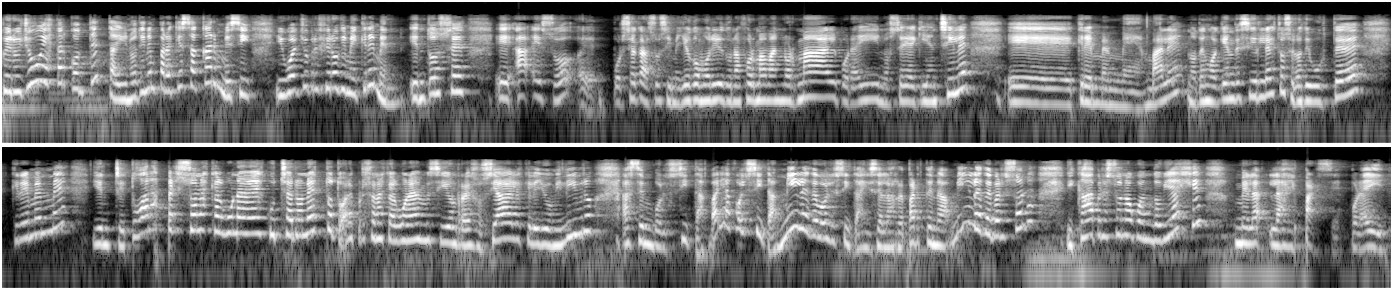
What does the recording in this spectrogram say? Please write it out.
pero yo voy a estar contenta y no tienen para qué sacarme. Si, igual yo prefiero que me cremen. Entonces, eh, a eso, eh, por si acaso, si me llego a morir de una forma más normal, por ahí, no sé, aquí en Chile, eh, crémenme, ¿vale? No tengo a quién decirle esto, se los digo a ustedes, crémenme. Y entre todas las personas que alguna vez escucharon esto, todas las personas que alguna vez me siguen en redes sociales, que leyó mi libro, hacen bolsitas, varias bolsitas, miles de bolsitas y se las reparten a miles de personas y cada persona cuando viaje me las esparce por ahí.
